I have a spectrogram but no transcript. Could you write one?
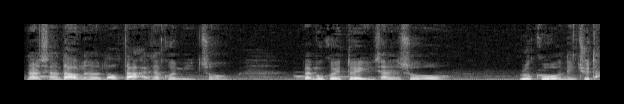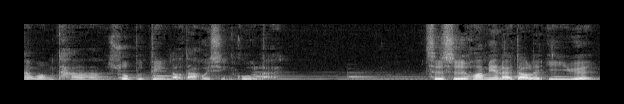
那想到呢，老大还在昏迷中，百目鬼对隐山说：“如果您去探望他，说不定老大会醒过来。”此时画面来到了医院，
